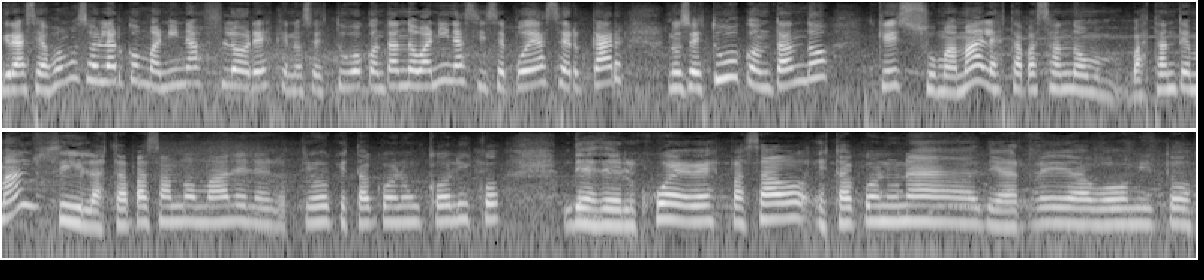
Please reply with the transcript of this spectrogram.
gracias. Vamos a hablar con Vanina Flores, que nos estuvo contando. Vanina, si se puede acercar, nos estuvo contando que su mamá la está pasando bastante mal. Sí, la está pasando mal, el tío que está con un cólico desde el jueves pasado, está con una diarrea, vómito,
